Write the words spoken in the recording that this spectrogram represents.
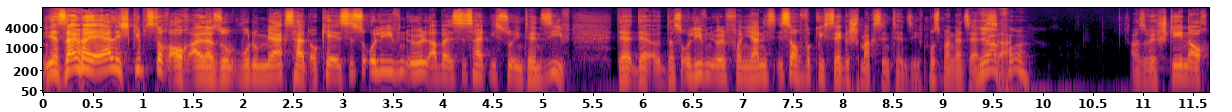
Ja, sei mal ehrlich, gibt's doch auch, Alter, so, wo du merkst halt, okay, es ist Olivenöl, aber es ist halt nicht so intensiv der, der, das Olivenöl von Janis ist auch wirklich sehr geschmacksintensiv, muss man ganz ehrlich ja, sagen. Voll. Also wir stehen auch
